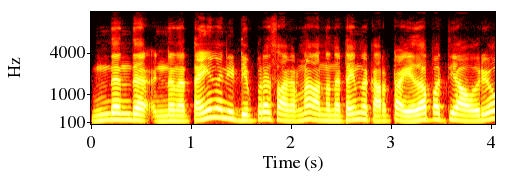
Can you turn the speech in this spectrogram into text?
இந்தந்த இந்தந்த டைம்ல நீ டிப்ரெஸ் ஆகுறன்னா, அந்தந்த டைமில் கரெக்டாக எதை பற்றி ஆவுறியோ,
